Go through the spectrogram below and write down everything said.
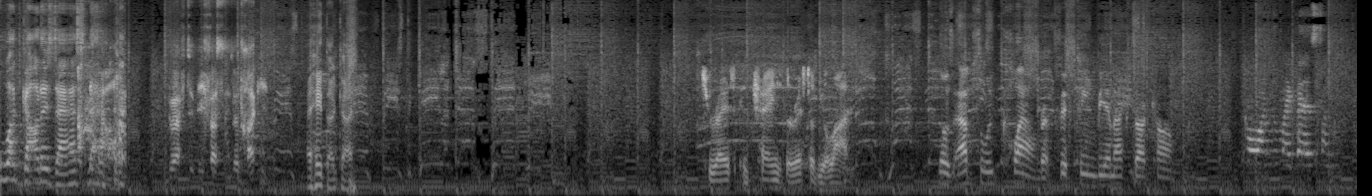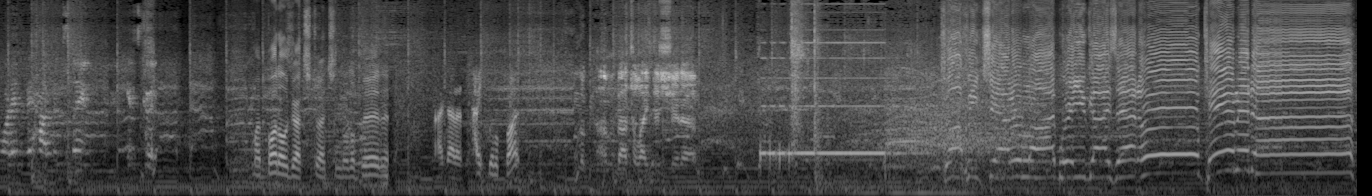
Oh what got his ass now. You have to be fast on the track. I hate that guy. This race could change the rest of your life. Those absolute clowns at 15bmx.com. Go on, do my best, and whatever happens then, it's good. My butthole got stretched a little bit. I got a tight little butt. Look, I'm about to light this shit up. Coffee Chatter Live, where you guys at? Oh, Canada!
